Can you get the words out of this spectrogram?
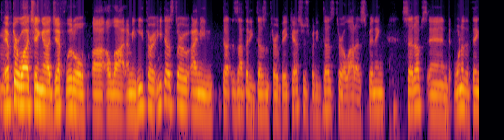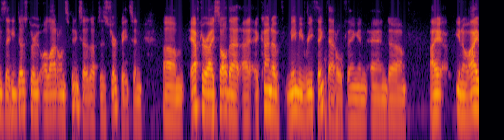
Mm-hmm. After watching uh, Jeff Little uh, a lot, I mean, he throw he does throw. I mean, it's not that he doesn't throw bait casters, but he does throw a lot of spinning setups. And one of the things that he does throw a lot on spinning setups is jerk baits. And um, after I saw that, I, it kind of made me rethink that whole thing. And and um, I, you know, I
